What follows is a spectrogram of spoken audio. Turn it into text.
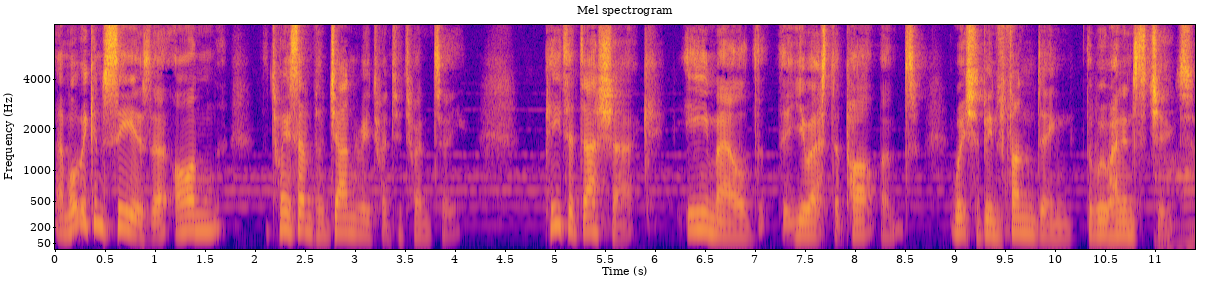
And what we can see is that on the 27th of January 2020, Peter Daszak emailed the US department, which had been funding the Wuhan Institute.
